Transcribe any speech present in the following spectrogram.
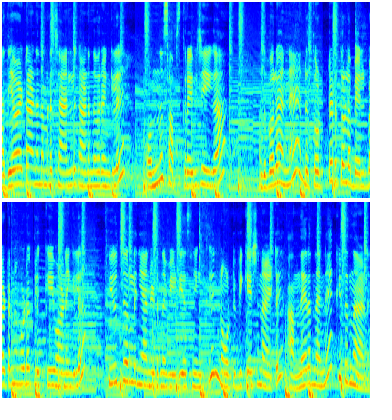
ആദ്യമായിട്ടാണ് നമ്മുടെ ചാനൽ കാണുന്നവരെങ്കിൽ ഒന്ന് സബ്സ്ക്രൈബ് ചെയ്യുക. അതുപോലെ തന്നെ എന്റെ തൊട്ടടുത്തുള്ള ബെൽ ബട്ടണും കൂടെ ക്ലിക്ക് ചെയ്യുവാണെങ്കിൽ ഫ്യൂച്ചറിൽ ഞാൻ ഇടുന്ന വീഡിയോസ് നിങ്ങൾക്ക് നോട്ടിഫിക്കേഷൻ ആയിട്ട് അന്നേരം തന്നെ കിട്ടുന്നതാണ്.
